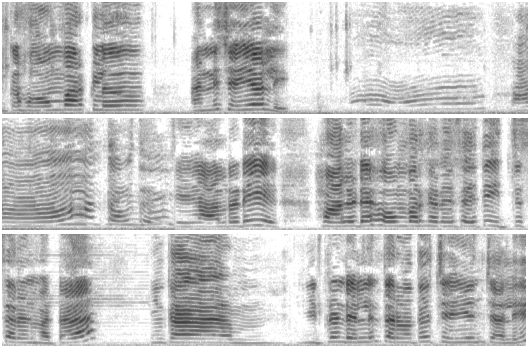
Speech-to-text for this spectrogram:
ఇంకా హోంవర్క్లు అన్ని చెయ్యాలి ఆల్రెడీ హాలిడే హోంవర్క్ అనేసి అయితే ఇచ్చేసారనమాట ఇంకా ఇటు నుండి వెళ్ళిన తర్వాత చేయించాలి.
